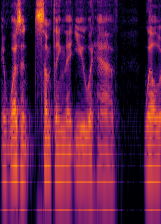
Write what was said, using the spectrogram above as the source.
it wasn't something that you would have well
